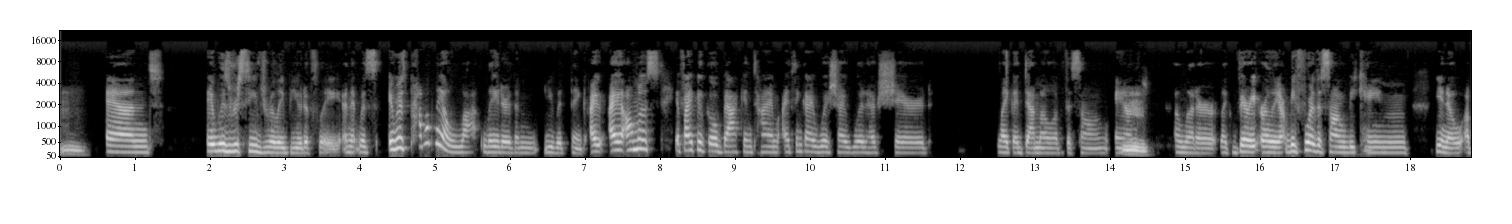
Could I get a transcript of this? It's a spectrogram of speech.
Mm. and it was received really beautifully and it was it was probably a lot later than you would think i i almost if i could go back in time i think i wish i would have shared like a demo of the song and Mm. a letter like very early on before the song became you know a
